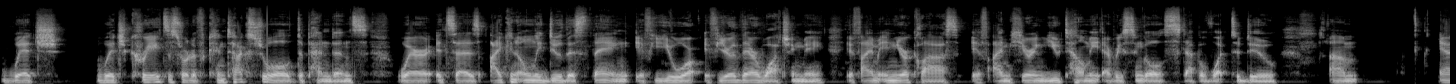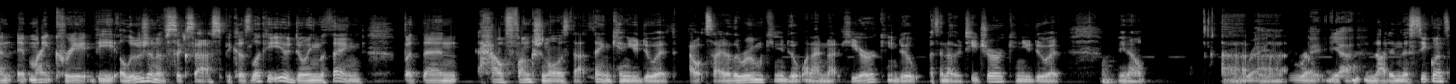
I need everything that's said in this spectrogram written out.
which which creates a sort of contextual dependence where it says i can only do this thing if you are if you're there watching me if i'm in your class if i'm hearing you tell me every single step of what to do. Um, and it might create the illusion of success because look at you doing the thing but then how functional is that thing? Can you do it outside of the room? Can you do it when i'm not here? Can you do it with another teacher? Can you do it you know uh, right, uh, right, yeah, not in this sequence.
